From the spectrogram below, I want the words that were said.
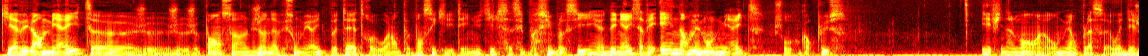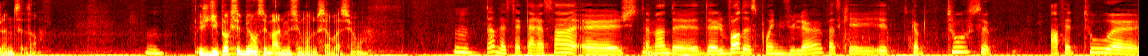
qui avaient leur mérite, euh, je, je, je pense. hein. John avait son mérite peut-être, ou alors on peut penser qu'il était inutile, ça c'est possible aussi. Daenerys avait énormément de mérite, je trouve encore plus. Et finalement, euh, on met en place ouais, des jeunes, c'est ça. Hmm. Je dis pas que c'est bien ou c'est mal, mais c'est mon observation. Non, mais c'est intéressant euh, justement de, de le voir de ce point de vue-là parce que comme tout ce, en fait tout euh,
